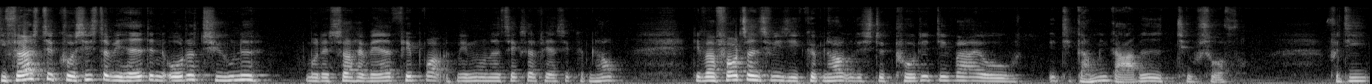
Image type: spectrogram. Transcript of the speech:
De første kursister, vi havde den 28. må det så have været februar 1976 i København. Det var fortrinsvis i København, vi stødte på det. Det var jo de gamle garbede teosofer. Fordi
